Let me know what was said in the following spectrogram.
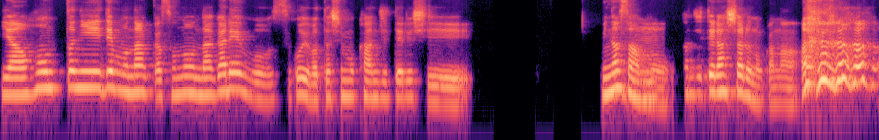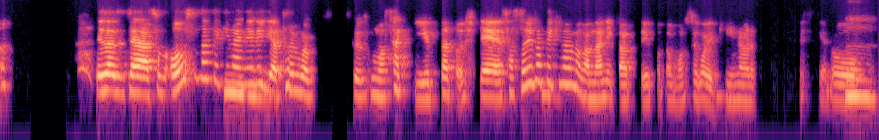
いや、本当に、でもなんかその流れをすごい私も感じてるし、皆さんも感じてらっしゃるのかな？うんでじゃあ、そのオースダ的なエネルギーはとにかく、もうさっき言ったとして、サソリ座的なのが何かっていうこともすごい気になるんですけど、うん、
